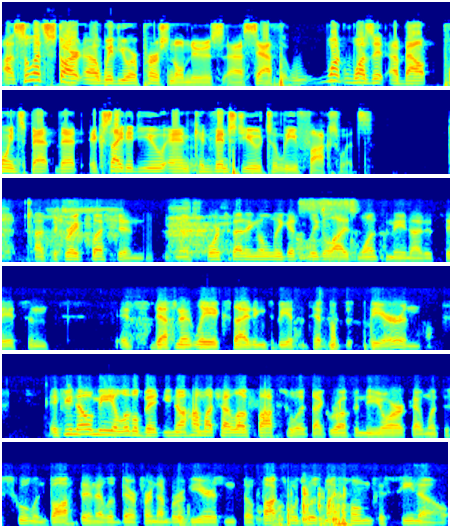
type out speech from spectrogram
Uh, so let's start uh, with your personal news, uh, Seth. What was it about PointsBet that excited you and convinced you to leave Foxwoods? That's a great question. You know, sports betting only gets legalized once in the United States, and it's definitely exciting to be at the tip of the spear. And if you know me a little bit, you know how much I love Foxwoods. I grew up in New York. I went to school in Boston. I lived there for a number of years, and so Foxwoods was my home casino.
